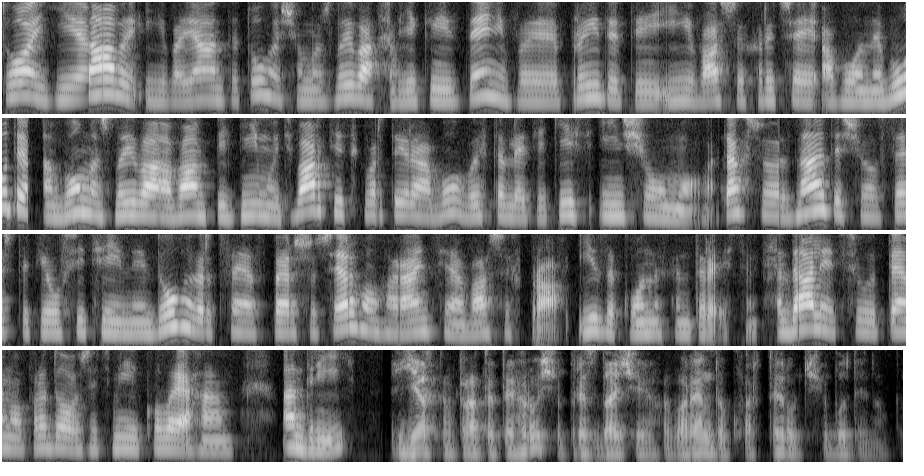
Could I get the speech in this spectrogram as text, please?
то є стави і варіанти того, що можливо в якийсь день ви прийдете і ваших речей або не буде, або можливо вам піднімуть вартість квартири, або виставлять якісь інші умови. Так що знайте, що все ж таки офіційний договір це в першу чергу гарантія ваших прав і законних інтересів. Далі цю тему продовжить мій колега Андрій. Як не втратити гроші при здачі в оренду квартиру чи будинок?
